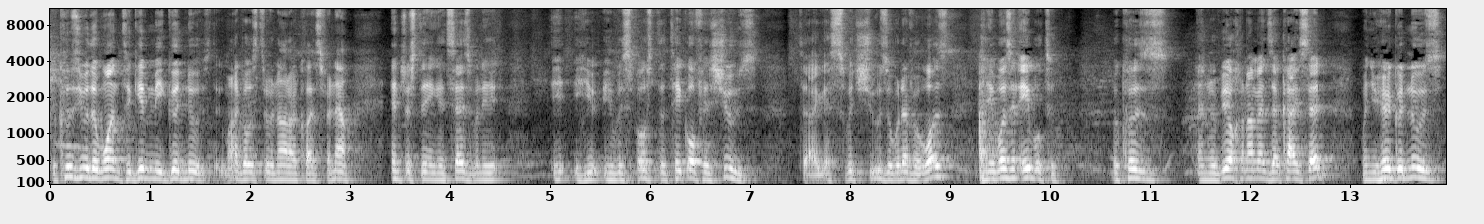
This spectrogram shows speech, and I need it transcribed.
"Because you're the one to give me good news." The Gemara goes through not our class for now. Interesting. It says when he he, he, he was supposed to take off his shoes to I guess switch shoes or whatever it was, and he wasn't able to because and Rabbi Yochanan ben Zakkai said, when you hear good news,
